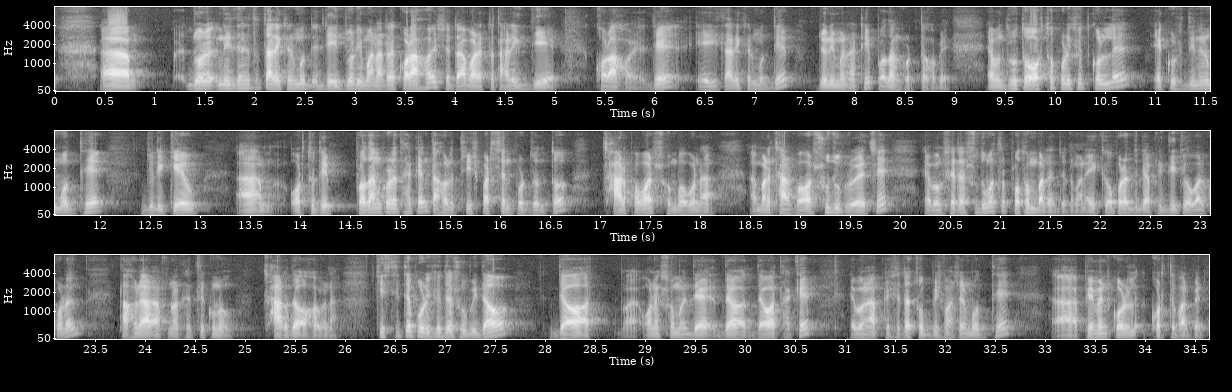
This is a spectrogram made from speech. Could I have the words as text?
নির্ধারিত তারিখের মধ্যে যেই জরিমানাটা করা হয় সেটা আবার একটা তারিখ দিয়ে করা হয় যে এই তারিখের মধ্যে জরিমানাটি প্রদান করতে হবে এবং দ্রুত অর্থ পরিশোধ করলে একুশ দিনের মধ্যে যদি কেউ অর্থটি প্রদান করে থাকেন, তাহলে ত্রিশ পার্সেন্ট পর্যন্ত ছাড় পাওয়ার সম্ভাবনা মানে ছাড় পাওয়ার সুযোগ রয়েছে এবং সেটা শুধুমাত্র প্রথমবারের জন্য। মানে একে অপরাধ যদি আপনি দ্বিতীয়বার করেন, তাহলে আর আপনার ক্ষেত্রে কোনো ছাড় দেওয়া হবে না। কিস্তিতে পরিশোধের সুবিধাও দেওয়া, অনেক সময় দেওয়া দেওয়া থাকে এবং আপনি সেটা চব্বিশ মাসের মধ্যে পেমেন্ট করলে, করতে পারবেন।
